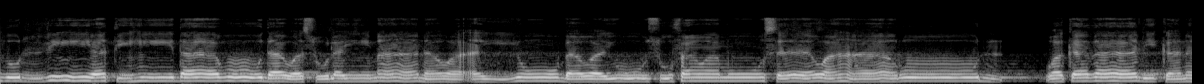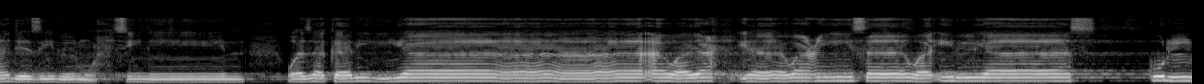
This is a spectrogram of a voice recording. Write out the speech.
ذريته داود وسليمان وأيوب ويوسف وموسى وهارون وكذلك نجزي المحسنين وزكريا ويحيى وعيسى وإلياس كل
